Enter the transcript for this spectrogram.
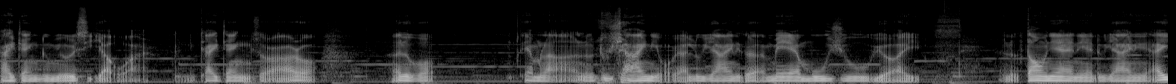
guiding လူမျိုးစီရောက်သွားတယ် guiding ဆိုတာကတော့အဲ့လိုပေါ့တယ်မလားလူရိုင်းနေပေါ့ဗျာလူရိုင်းနေဆိုတော့အမေမူယူပြီးတော့အဲ့အဲ့လိုတောင်းညမ်းနေတဲ့လူရိုင်းနေအဲ့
